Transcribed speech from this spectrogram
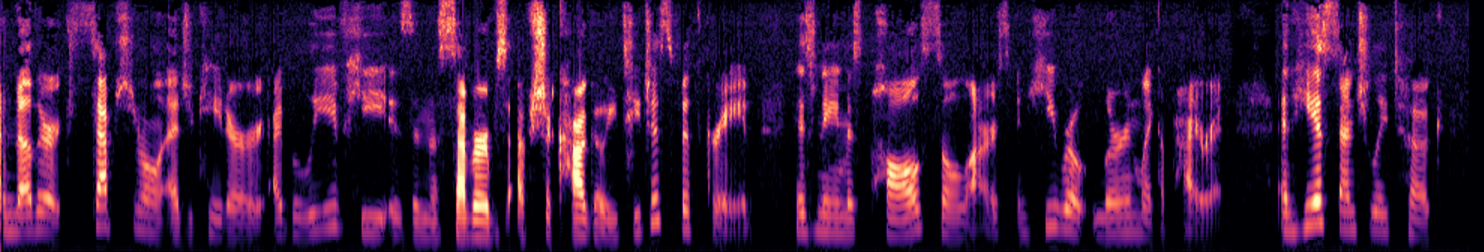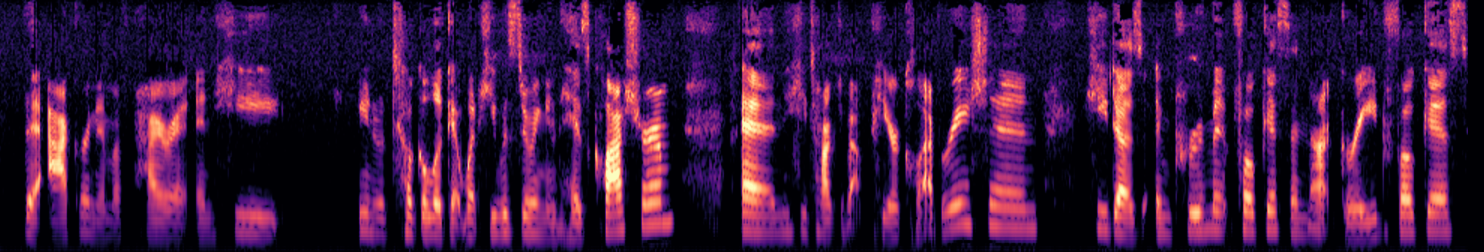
another exceptional educator, I believe he is in the suburbs of Chicago. He teaches fifth grade. His name is Paul Solarz, and he wrote Learn Like a Pirate. And he essentially took the acronym of pirate and he you know took a look at what he was doing in his classroom and he talked about peer collaboration he does improvement focus and not grade focus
